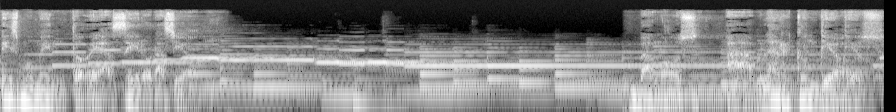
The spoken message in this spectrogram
Es momento de hacer oración. Vamos a hablar con Dios.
